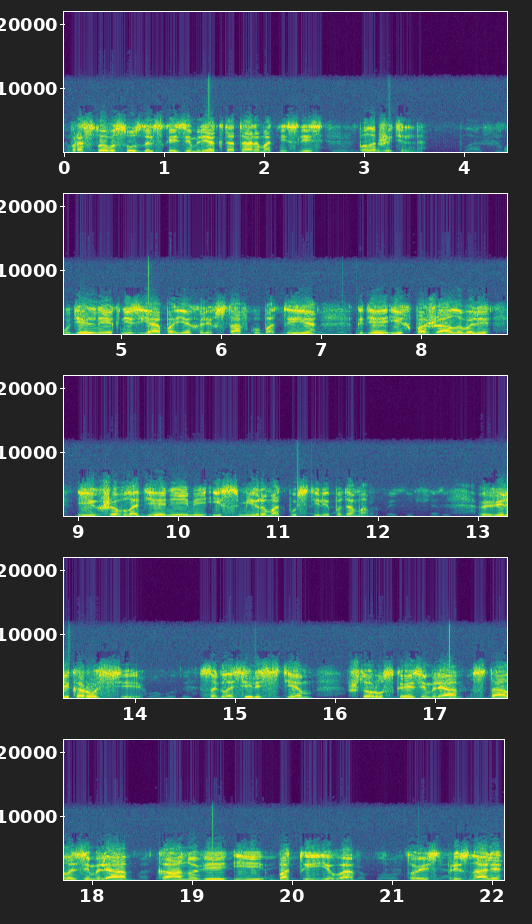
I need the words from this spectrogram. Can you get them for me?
В Ростово-Суздальской земле к татарам отнеслись положительно. Удельные князья поехали в ставку Батыя, где их пожаловали их же владениями и с миром отпустили по домам. В Великороссии согласились с тем, что русская земля стала земля Канови и Батыева, то есть признали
